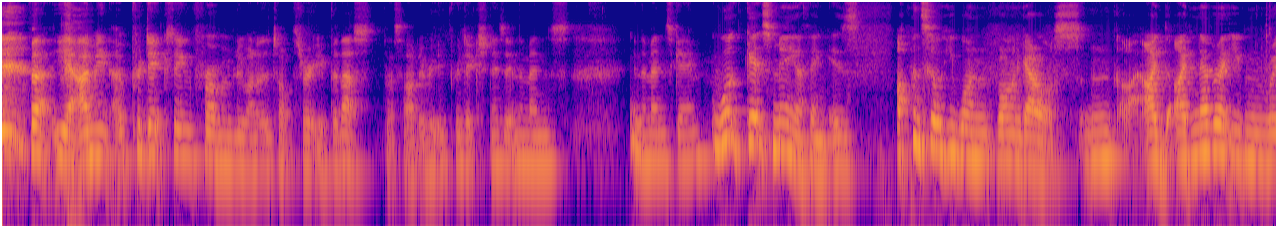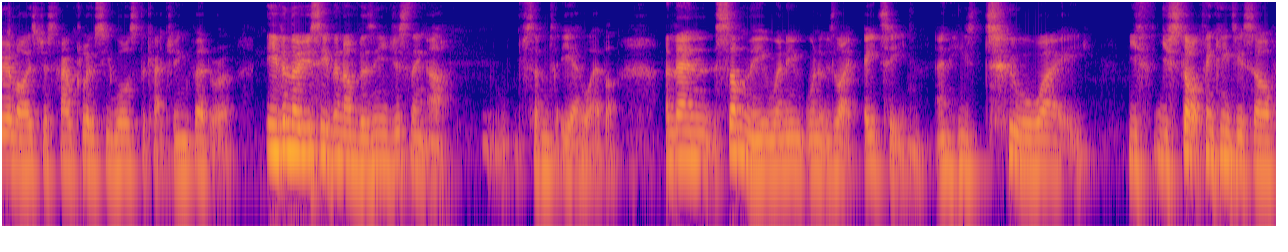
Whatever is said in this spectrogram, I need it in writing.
but yeah, I mean, uh, predicting probably one of the top three. But that's that's hardly really a prediction, is it? In the men's, in the men's game. What gets me, I think, is up until he won Roland Garros, I'd, I'd never even realised just how close he was to catching Federer. Even though you see the numbers and you just think, ah, 70, yeah, whatever. And then suddenly, when he when it was like 18 and he's two away, you, you start thinking to yourself,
